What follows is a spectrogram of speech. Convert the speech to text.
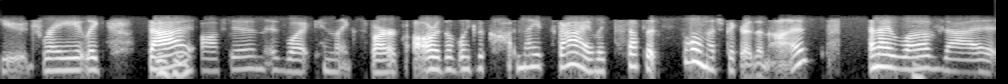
huge, right? Like that mm-hmm. often is what can like spark or the like the night sky, like stuff that's so much bigger than us. And I love that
